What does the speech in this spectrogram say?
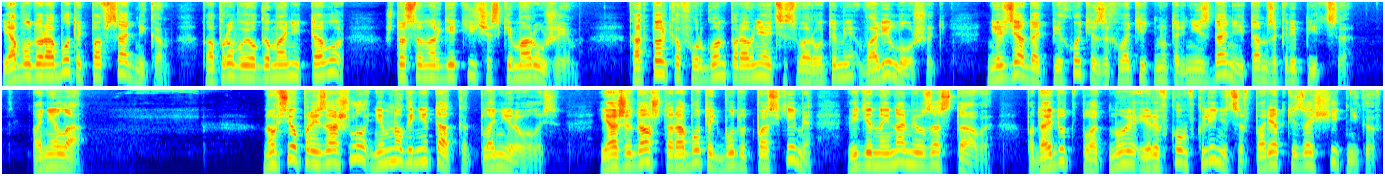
Я буду работать по всадникам, попробую угомонить того, что с энергетическим оружием. Как только фургон поравняется с воротами, вали лошадь. Нельзя дать пехоте захватить внутреннее здание и там закрепиться. Поняла. Но все произошло немного не так, как планировалось. Я ожидал, что работать будут по схеме, виденной нами у заставы. Подойдут вплотную и рывком вклинятся в порядке защитников,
